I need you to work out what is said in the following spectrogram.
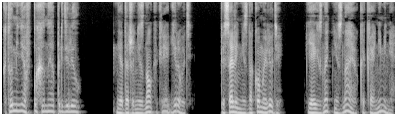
Кто меня в паханы определил?» Я даже не знал, как реагировать. Писали незнакомые люди. Я их знать не знаю, как и они меня.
